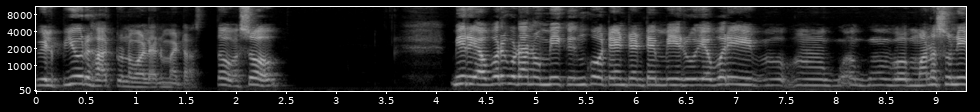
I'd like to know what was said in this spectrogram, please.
వీళ్ళు ప్యూర్ హార్ట్ ఉన్నవాళ్ళు అనమాట సో సో మీరు ఎవరు కూడాను మీకు ఇంకోటి ఏంటంటే మీరు ఎవరి మనసుని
